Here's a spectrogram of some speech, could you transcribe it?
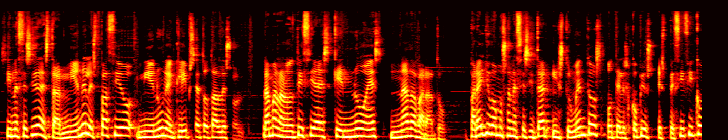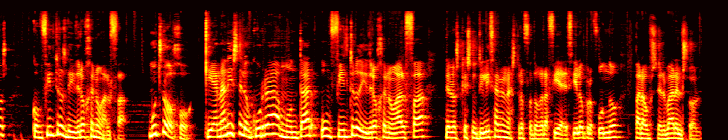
sin necesidad de estar ni en el espacio ni en un eclipse total de sol. La mala noticia es que no es nada barato. Para ello vamos a necesitar instrumentos o telescopios específicos con filtros de hidrógeno alfa. Mucho ojo, que a nadie se le ocurra montar un filtro de hidrógeno alfa de los que se utilizan en astrofotografía de cielo profundo para observar el Sol.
